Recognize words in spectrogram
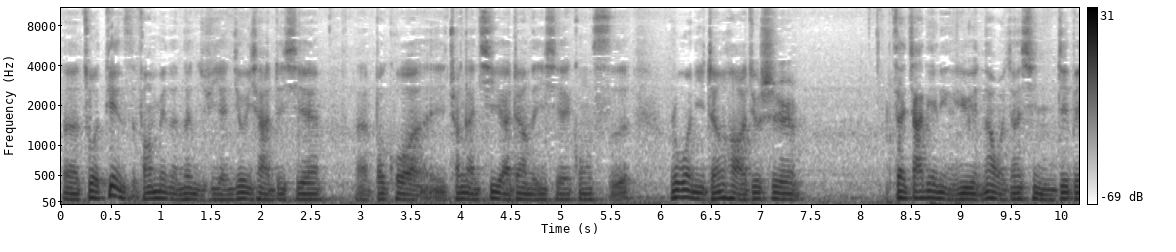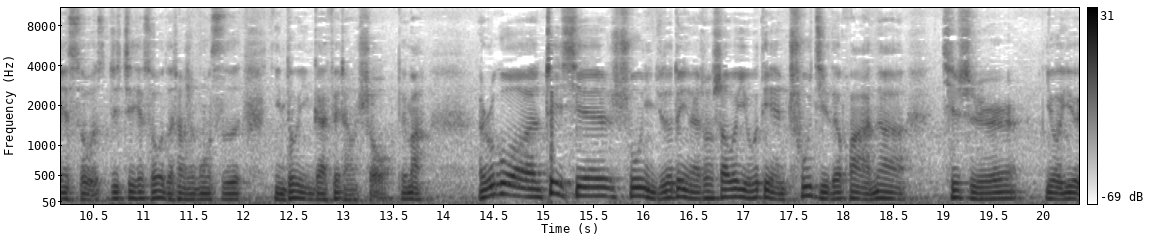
呃做电子方面的，那你去研究一下这些。呃，包括传感器啊这样的一些公司，如果你正好就是在家电领域，那我相信你这边所这这些所有的上市公司，你都应该非常熟，对吗？如果这些书你觉得对你来说稍微有点初级的话，那其实有有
